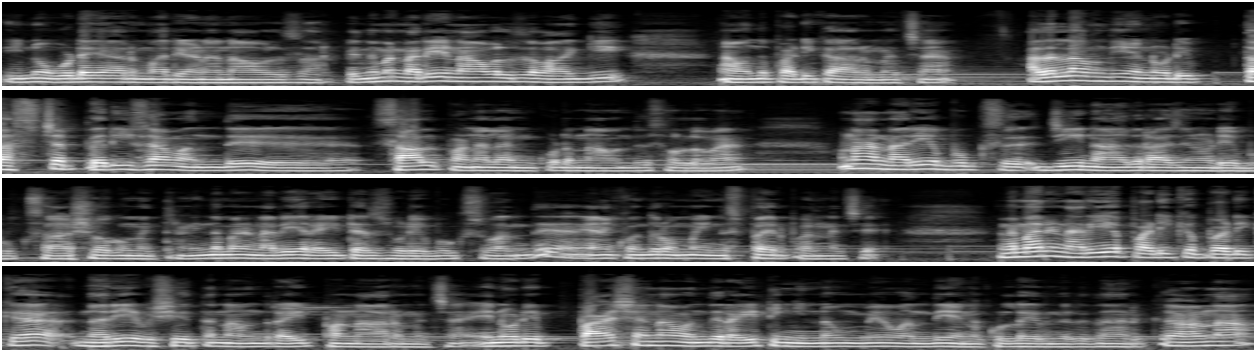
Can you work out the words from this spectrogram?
இன்னும் உடையார் மாதிரியான நாவல்ஸாக இருக்குது இந்த மாதிரி நிறைய நாவல்ஸை வாங்கி நான் வந்து படிக்க ஆரம்பித்தேன் அதெல்லாம் வந்து என்னுடைய தஸ்ட்டை பெரிசாக வந்து சால்வ் பண்ணலைன்னு கூட நான் வந்து சொல்லுவேன். ஆனால் நிறைய புக்ஸு ஜி நாகராஜனுடைய புக்ஸ் அசோகமித்ரன் இந்த மாதிரி நிறைய ரைட்டர்ஸுடைய புக்ஸ் வந்து எனக்கு வந்து ரொம்ப இன்ஸ்பயர் பண்ணுச்சு. இந்த மாதிரி நிறைய படிக்க படிக்க நிறைய விஷயத்த நான் வந்து ரைட் பண்ண ஆரம்பித்தேன் என்னுடைய பேஷனாக வந்து ரைட்டிங் இன்னமுமே வந்து எனக்குள்ளே இருந்துட்டு தான் இருக்குது ஆனால்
